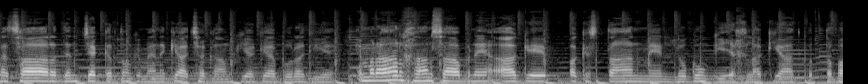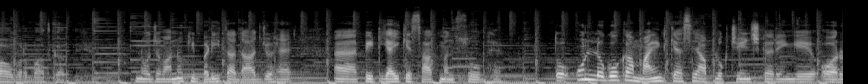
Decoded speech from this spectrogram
मैं सारा दिन चेक करता हूँ कि मैंने क्या अच्छा काम किया क्या बुरा किया है। इमरान खान साहब ने आके पाकिस्तान में लोगों की अखलाकियात को तबाह बर्बाद कर दी है नौजवानों की बड़ी तादाद जो है पीटीआई के साथ मंसूब है। तो उन लोगों का माइंड कैसे आप लोग चेंज करेंगे और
